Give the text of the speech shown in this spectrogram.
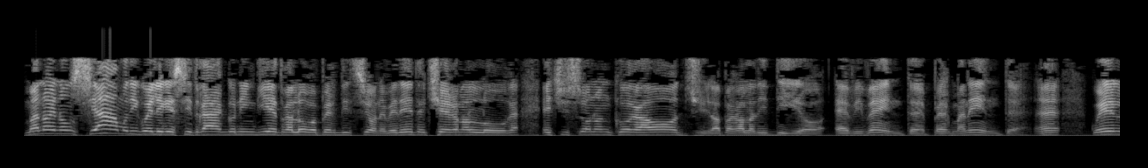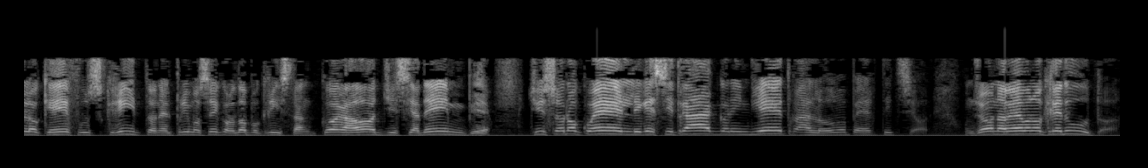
ma noi non siamo di quelli che si traggono indietro a loro perdizione, vedete, c'erano allora e ci sono ancora oggi, la parola di Dio è vivente, è permanente, eh? quello che fu scritto nel primo secolo d.C. ancora oggi si adempie, ci sono quelli che si traggono indietro a loro perdizione un giorno avevano creduto,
